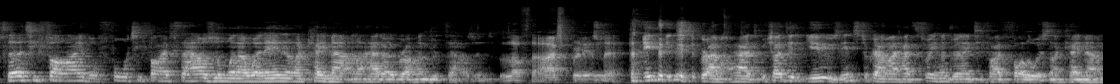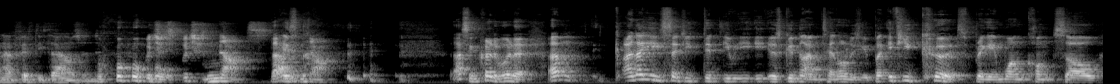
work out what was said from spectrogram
35 or 45,000 when I went in, and I came out and I had over 100,000. Love that. That's brilliant, isn't it? Instagram, I had, which I didn't use. Instagram, I had 385 followers, and I came out and had 50,000, which is which is nuts. That is nuts. That's incredible, isn't it? Um, I know you said you did. You, it was good not having technology, but if you could bring in one console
